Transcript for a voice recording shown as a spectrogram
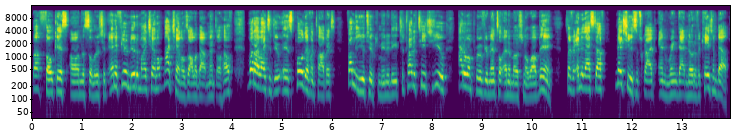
but focus on the solution. And if you're new to my channel, my channel is all about mental health. What I like to do is pull different topics from the YouTube community to try to teach you how to improve your mental and emotional well-being. So if you're into that stuff, make sure you subscribe and ring that notification bell.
